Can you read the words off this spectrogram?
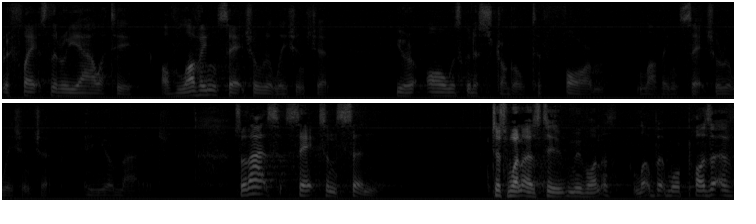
reflects the reality of loving sexual relationship, you're always going to struggle to form loving sexual relationship in your marriage. So that's sex and sin. Just want us to move on to a little bit more positive,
